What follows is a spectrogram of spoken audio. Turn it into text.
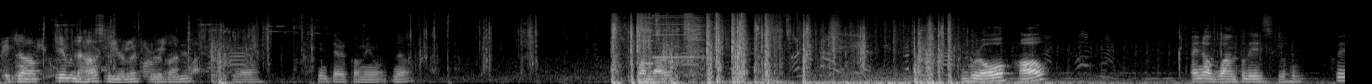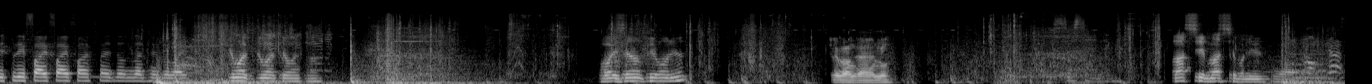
Good job. fuel. Team in the house on your RTB left for with the banner. Yeah. I think they're coming. No. One down. Under fire here. Bro, how? I knock one, please. kill him. Please, please, five, five, five, five. Don't let me revive. Kill one, kill one, kill one, kill one. Why is there no people on you? There one guy on me. Still standing. Last team, last team on you. Yeah. Got gas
